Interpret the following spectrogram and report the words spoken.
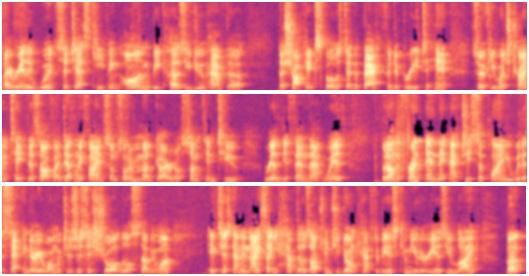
I really would suggest keeping on because you do have the, the shock exposed at the back for debris to hit. So if you were trying to take this off, I definitely find some sort of mud guard or something to really defend that with. But on the front end, they actually supply you with a secondary one, which is just a short little stubby one. It's just kind of nice that you have those options. You don't have to be as commutery as you like, but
